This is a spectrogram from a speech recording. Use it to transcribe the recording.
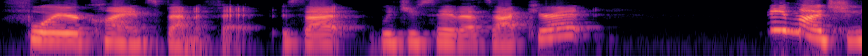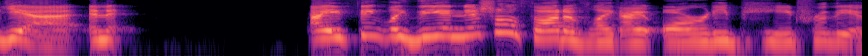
for your client's benefit. Is that would you say that's accurate? Pretty much, yeah. And I think like the initial thought of like I already paid for the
